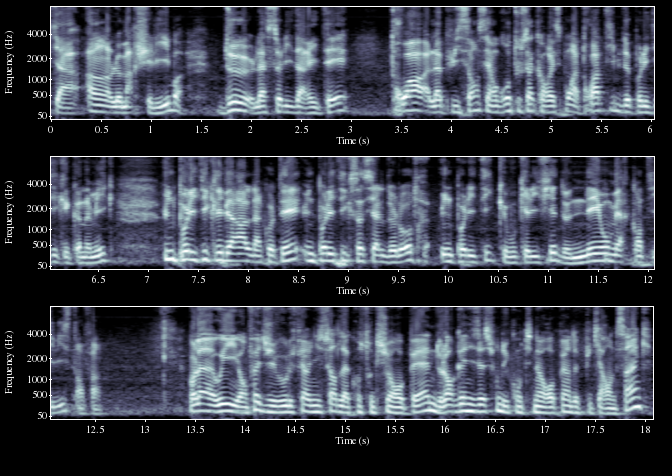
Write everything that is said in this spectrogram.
Il y a un, le marché libre, deux, la solidarité, Trois, la puissance. Et en gros, tout ça correspond à trois types de politiques économiques. Une politique libérale d'un côté, une politique sociale de l'autre, une politique que vous qualifiez de néo-mercantiliste, enfin. Voilà, oui. En fait, j'ai voulu faire une histoire de la construction européenne, de l'organisation du continent européen depuis 45,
